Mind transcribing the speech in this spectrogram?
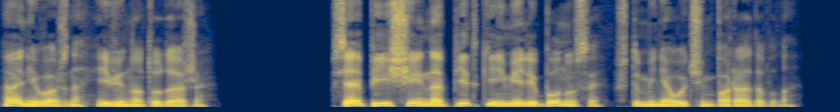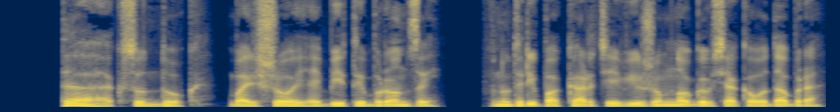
А, неважно, и вино туда же. Вся пища и напитки имели бонусы, что меня очень порадовало. Так, сундук. Большой, обитый бронзой. Внутри по карте вижу много всякого добра,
